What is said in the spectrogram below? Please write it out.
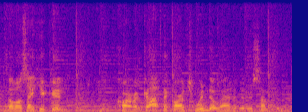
It's almost like you could carve a Gothic arch window out of it or something.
